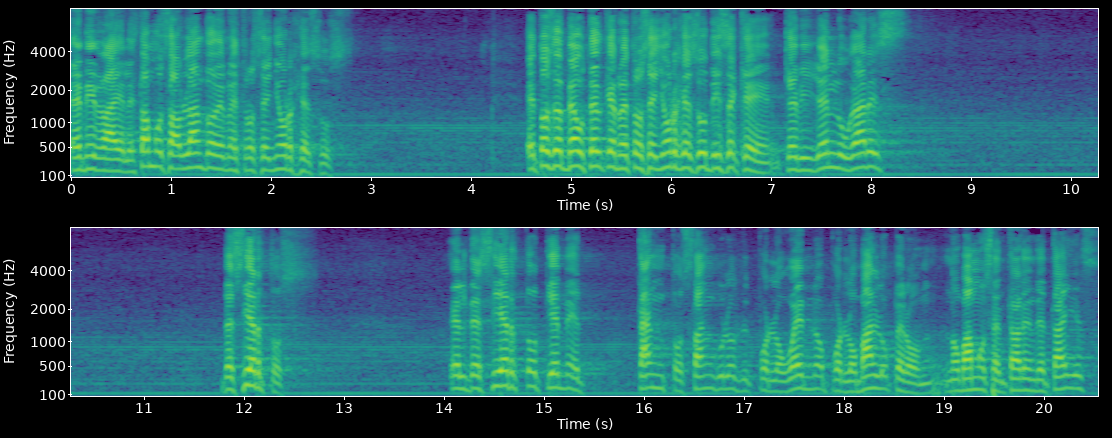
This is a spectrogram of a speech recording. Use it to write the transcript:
en Israel. Estamos hablando de nuestro Señor Jesús. Entonces vea usted que nuestro Señor Jesús dice que, que vivió en lugares desiertos. El desierto tiene tantos ángulos por lo bueno, por lo malo, pero no vamos a entrar en detalles,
